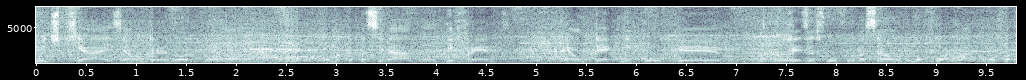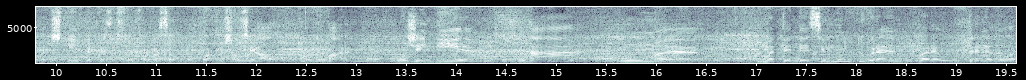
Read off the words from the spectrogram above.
muito especiais, é um treinador com, com uma capacidade diferente, é um técnico que fez a sua formação de uma forma, de uma forma distinta, fez a sua formação de uma forma especial. Repara, hoje em dia há uma uma tendência muito grande para o treinador,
